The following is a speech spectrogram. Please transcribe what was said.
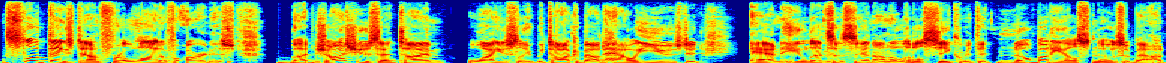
It slowed things down for a lot of artists, but Josh used that time wisely. We talk about how he used it, and he lets us in on a little secret that nobody else knows about.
